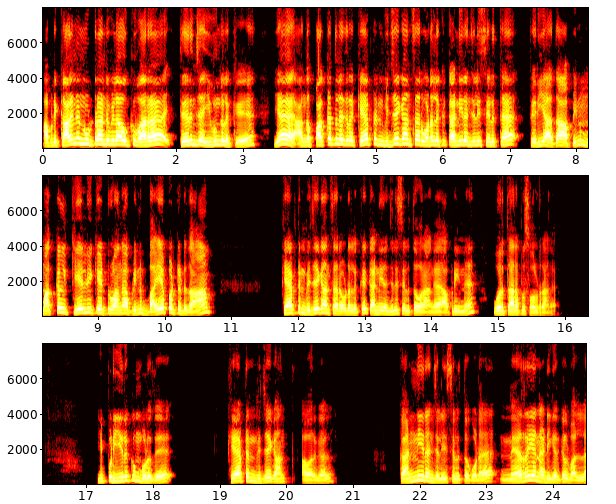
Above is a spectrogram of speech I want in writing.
அப்படி கலைஞர் நூற்றாண்டு விழாவுக்கு வர தெரிஞ்ச இவங்களுக்கு ஏன் அங்க பக்கத்துல இருக்கிற கேப்டன் விஜயகாந்த் சார் உடலுக்கு கண்ணீர் அஞ்சலி செலுத்த தெரியாதா? அப்படின்னு மக்கள் கேள்வி கேட்டுருவாங்க அப்படின்னு பயப்பட்டுட்டு தான் கேப்டன் விஜயகாந்த் சார் உடலுக்கு கண்ணீர் அஞ்சலி செலுத்த வராங்க அப்படின்னு ஒரு தரப்பு சொல்றாங்க. இப்படி இருக்கும் பொழுது கேப்டன் விஜயகாந்த் அவர்கள் கண்ணீர் அஞ்சலி செலுத்தக்கூட நிறைய நடிகர்கள் வரல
